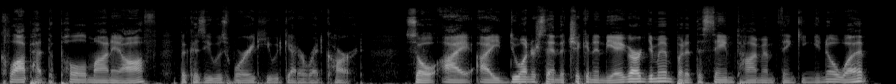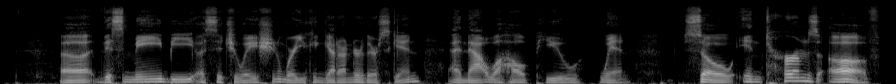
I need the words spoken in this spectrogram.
Klopp had to pull Mane off because he was worried he would get a red card. So I I do understand the chicken and the egg argument, but at the same time I'm thinking, you know what? Uh, this may be a situation where you can get under their skin and that will help you win. So, in terms of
